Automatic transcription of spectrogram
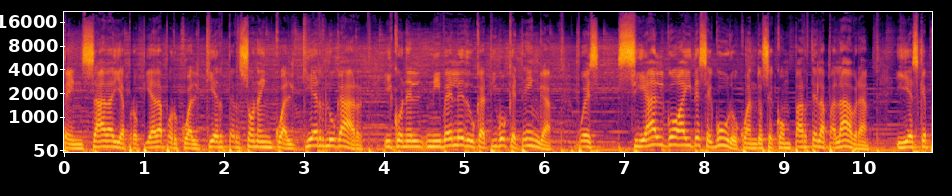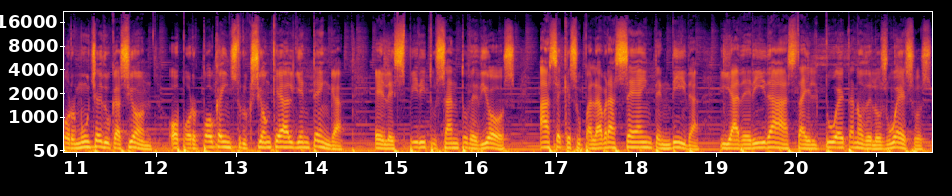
pensada y apropiada por cualquier persona en cualquier lugar y con el nivel educativo que tenga, pues si algo hay de seguro cuando se comparte la palabra, y es que por mucha educación o por poca instrucción que alguien tenga, el Espíritu Santo de Dios hace que su palabra sea entendida y adherida hasta el tuétano de los huesos,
